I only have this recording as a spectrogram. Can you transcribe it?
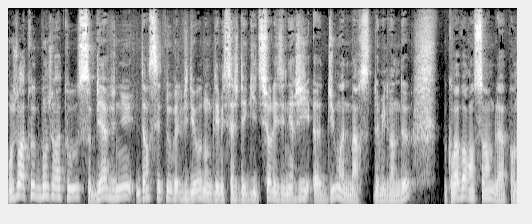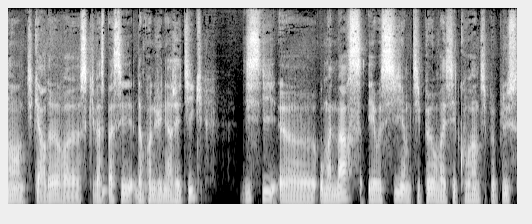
Bonjour à toutes, bonjour à tous, bienvenue dans cette nouvelle vidéo, donc des messages des guides sur les énergies euh, du mois de mars 2022. Donc on va voir ensemble là, pendant un petit quart d'heure euh, ce qui va se passer d'un point de vue énergétique d'ici euh, au mois de mars et aussi un petit peu, on va essayer de couvrir un petit peu plus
